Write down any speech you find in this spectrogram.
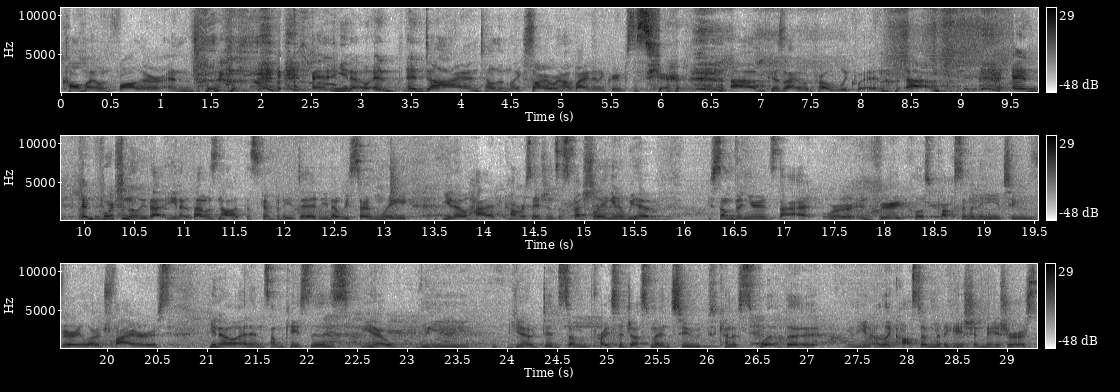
call my own father and, and you know and, and Dai and tell them like sorry we're not buying any grapes this year because I would probably quit. Um, and and fortunately that you know that was not what this company did. You know we certainly you know had conversations, especially you know we have some vineyards that were in very close proximity to very large fires you know and in some cases you know we you know did some price adjustment to kind of split the you know the cost of mitigation measures.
